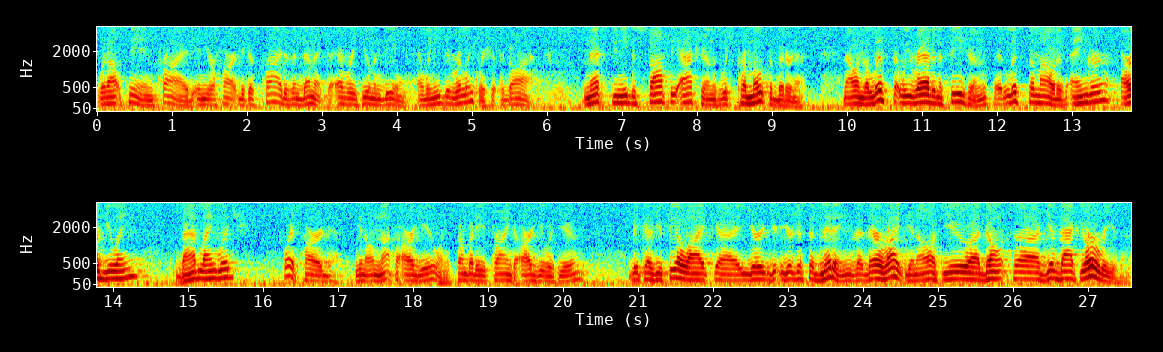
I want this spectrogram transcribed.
without seeing pride in your heart because pride is endemic to every human being, and we need to relinquish it to God. Next, you need to stop the actions which promote the bitterness. Now, in the list that we read in Ephesians, it lists them out as anger, arguing, bad language. Boy, it's hard, you know, not to argue when somebody's trying to argue with you because you feel like uh, you're you're just admitting that they're right. You know, if you uh, don't uh, give back your reasons.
